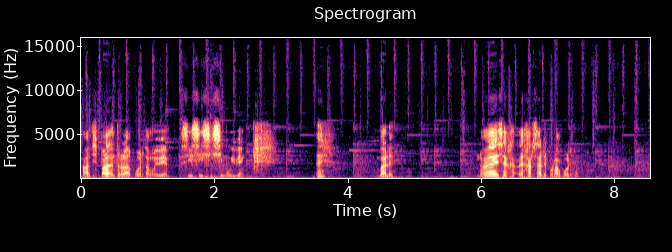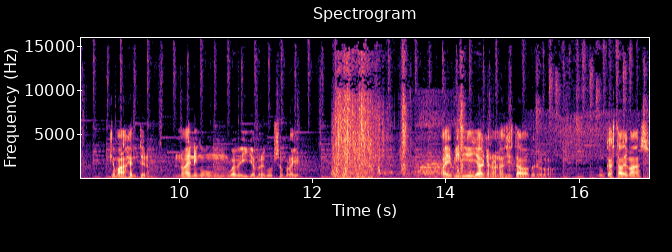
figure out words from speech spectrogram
Ah, dispara dentro de la puerta, muy bien. Sí, sí, sí, sí, muy bien. ¿Eh? Vale. ¿No me vais a dejar salir por la puerta? Qué mala gente, ¿no? No hay ningún huevillo precurso por aquí. Hay vidilla que no necesitaba, pero nunca está de más.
